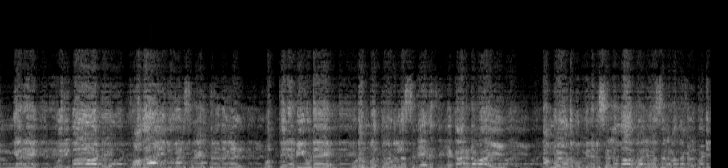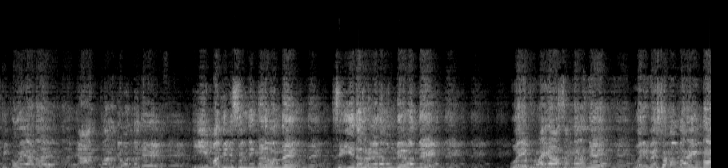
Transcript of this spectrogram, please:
ഇങ്ങനെ ഒരുപാട് ഫദായിലുകൾ ശ്രേഷ്ഠതകൾ മുത്തുനബിയുടെ കുടുംബത്തോടുള്ള സ്നേഹത്തിന്റെ കാരണമായി നമ്മോട് മുത്തുനബി സല്ലല്ലാഹു അലൈഹി തങ്ങൾ പഠിപ്പിക്കുകയാണ്. ഞാൻ പറഞ്ഞു വന്നത് ഈ മജ്ലിസിൽ നിങ്ങൾ വന്ന് ചെയ്തവരുടെ മുമ്പിൽ വന്ന് ഒരു പ്രയാസം പറഞ്ഞ് ഒരു വിഷമം പറയുമ്പോ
